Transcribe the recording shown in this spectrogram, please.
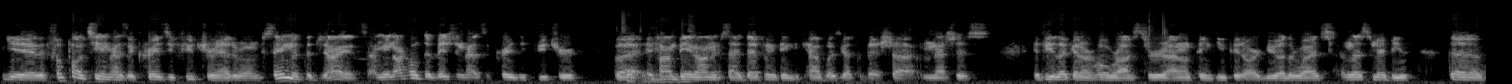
Yeah, the football team has a crazy future ahead of them. Same with the Giants. I mean, our whole division has a crazy future. But if I'm being honest, I definitely think the Cowboys got the best shot. And that's just, if you look at our whole roster, I don't think you could argue otherwise, unless maybe the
